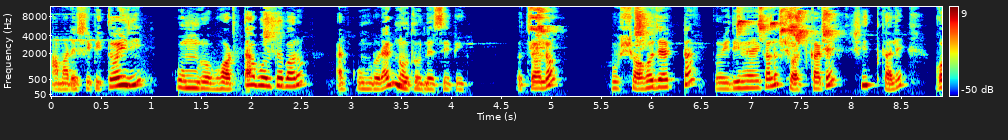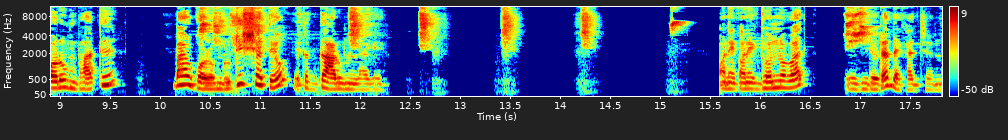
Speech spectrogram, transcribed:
আমার রেসিপি তৈরি। কুমড়ো ভর্তা বলতে পারো, আর কুমড়োর এক নতুন রেসিপি তো চলো, খুব সহজ একটা তৈরি হয়ে গেল শর্টকাটে শীতকালে গরম ভাতে বা গরম রুটির সাথেও এটা দারুণ লাগে। অনেক অনেক ধন্যবাদ এই ভিডিওটা দেখার জন্য।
